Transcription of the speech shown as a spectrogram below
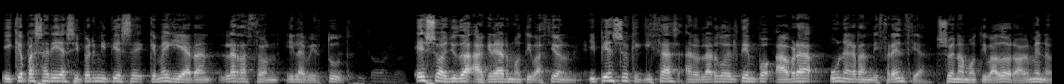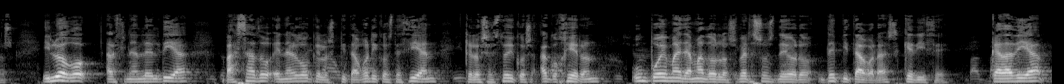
y qué pasaría si permitiese que me guiaran la razón y la virtud. Eso ayuda a crear motivación y pienso que quizás a lo largo del tiempo habrá una gran diferencia, suena motivador al menos. Y luego, al final del día, basado en algo que los pitagóricos decían, que los estoicos acogieron, un poema llamado Los versos de oro de Pitágoras que dice, cada día,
